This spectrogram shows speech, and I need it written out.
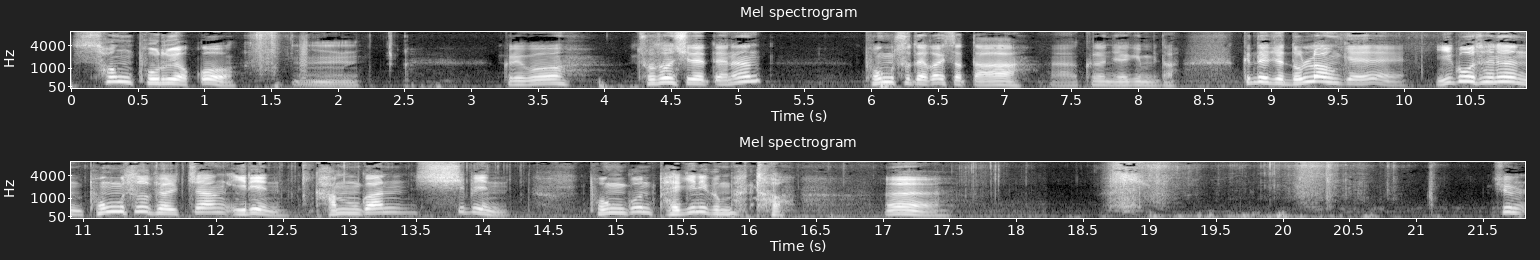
성보루였고 음, 그리고 조선 시대 때는 봉수대가 있었다 아, 그런 얘기입니다. 근데 이제 놀라운 게 이곳에는 봉수 별장 1인, 감관 10인, 봉군 100인이 근무했다. 예. 지금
